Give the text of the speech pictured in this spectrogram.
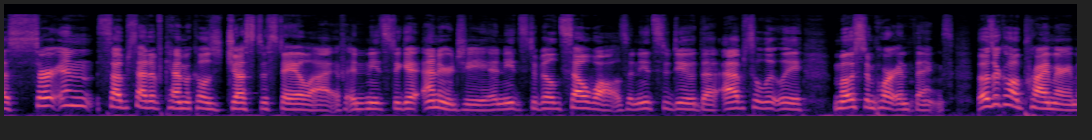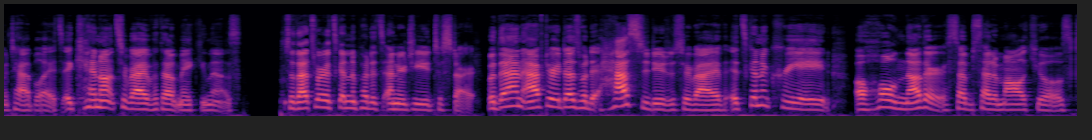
a certain subset of chemicals just to stay alive. It needs to get energy. It needs to build cell walls. It needs to do the absolutely most important things. Those are called primary metabolites. It cannot survive without making those. So that's where it's going to put its energy to start. But then after it does what it has to do to survive, it's going to create a whole nother subset of molecules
